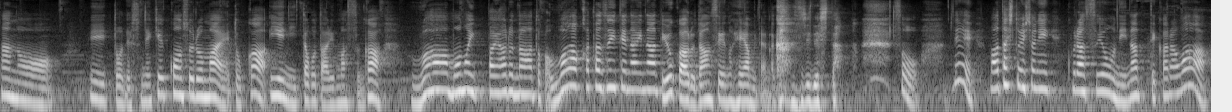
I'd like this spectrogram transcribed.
あのえーとですね、結婚する前とか家に行ったことありますがうわー物いっぱいあるなとかうわー片付いてないなってよくある男性の部屋みたいな感じでした。そうで、まあ、私と一緒に暮らすようになってからは、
